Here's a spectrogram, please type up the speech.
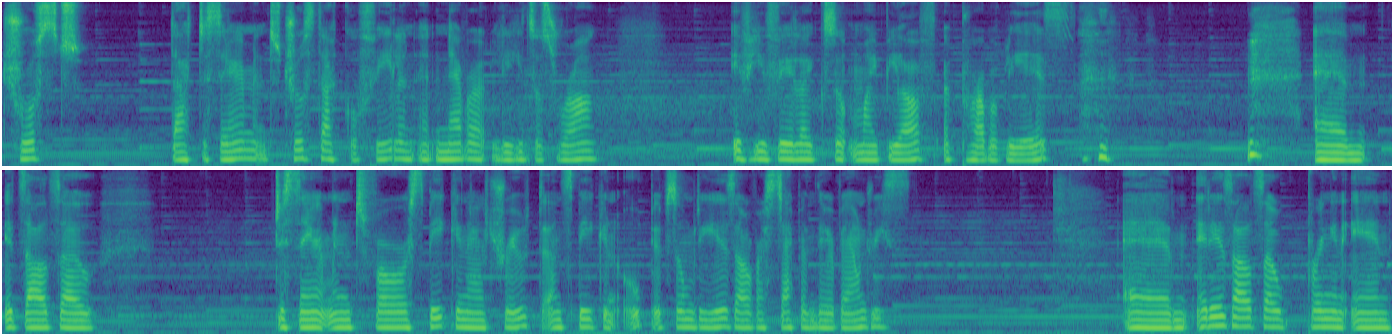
trust that discernment, trust that gut feeling. It never leads us wrong. If you feel like something might be off, it probably is. um, it's also discernment for speaking our truth and speaking up if somebody is overstepping their boundaries. Um, it is also bringing in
